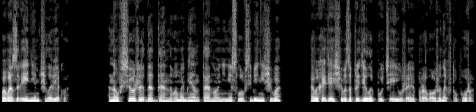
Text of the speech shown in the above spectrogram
по воззрениям человеку. Но все же до данного момента оно не несло в себе ничего, выходящего за пределы путей, уже проложенных в ту пору.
